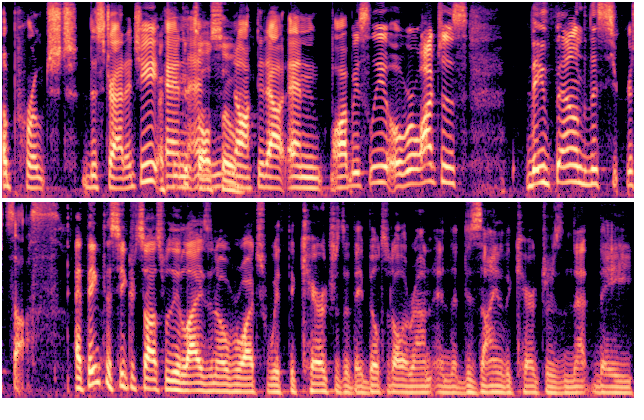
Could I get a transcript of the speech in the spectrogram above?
approached the strategy and, and also- knocked it out and obviously overwatch is they've found the secret sauce I think the secret sauce really lies in Overwatch with the characters that they built it all around and the design of the characters and that they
